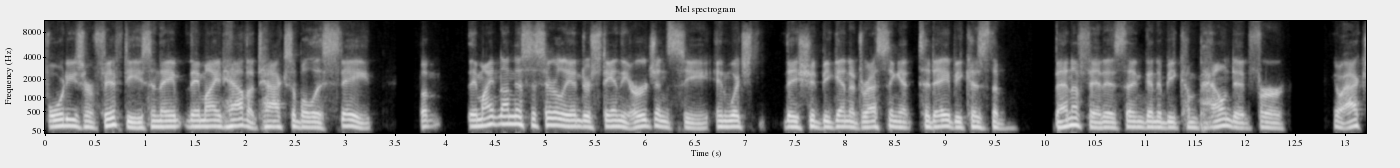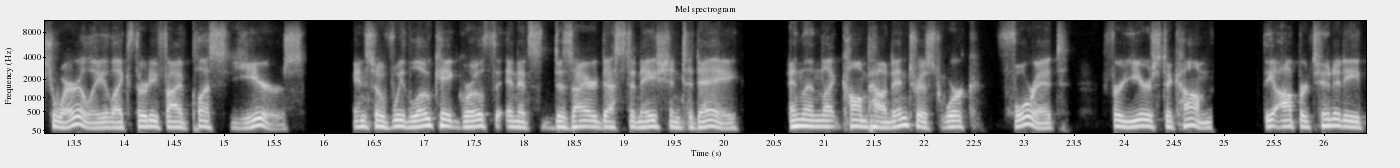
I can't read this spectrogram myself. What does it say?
40s or 50s, and they they might have a taxable estate, they might not necessarily understand the urgency in which they should begin addressing it today because the benefit is then going to be compounded for you know actuarially like 35 plus years and so if we locate growth in its desired destination today and then let compound interest work for it for years to come. The opportunity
